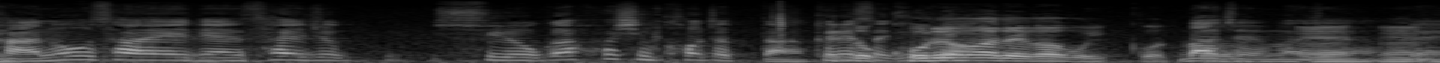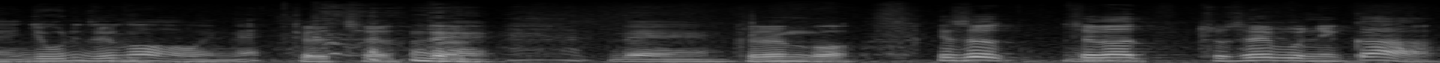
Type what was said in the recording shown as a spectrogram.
간호사에 대한 사회적 수요가 훨씬 커졌다. 또 고령화돼 가고 있고. 또. 맞아요, 맞아요. 예, 예. 네, 이제 우리 늙어가고 있네. 그렇죠. 네, 네. 그런 거. 그래서 제가 조사해 보니까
